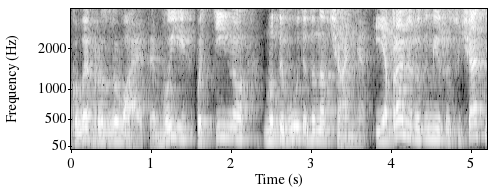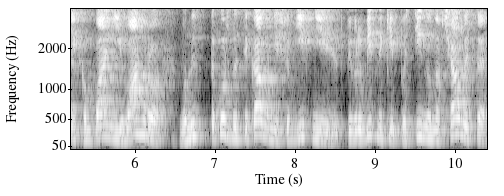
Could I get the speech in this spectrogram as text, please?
колег розвиваєте. Ви їх постійно мотивуєте до навчання. І я правильно розумію, що сучасні компанії в агро вони також зацікавлені, щоб їхні співробітники постійно навчалися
